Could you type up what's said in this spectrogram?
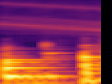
Bye.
